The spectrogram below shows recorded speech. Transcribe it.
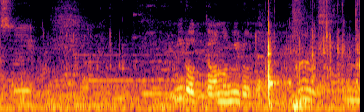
ロ懐かしミロってあのミロだよ。うん。な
